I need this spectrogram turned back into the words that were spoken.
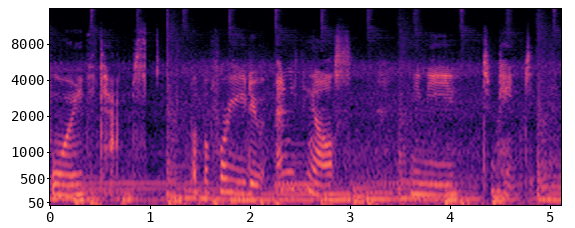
for the taps. But before you do anything else, you need to paint it.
